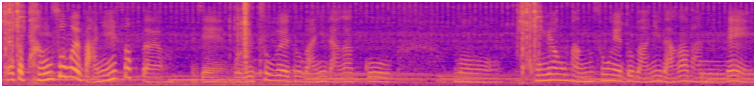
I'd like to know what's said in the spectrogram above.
그래서 방송을 많이 했었어요. 이제 뭐 유튜브에도 많이 나갔고, 뭐 공영 방송에도 많이 나가봤는데,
